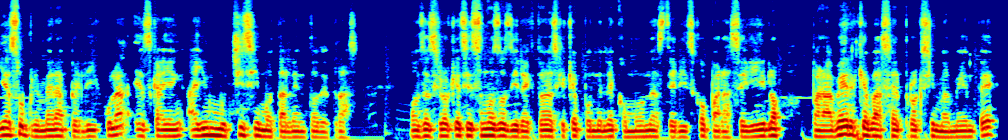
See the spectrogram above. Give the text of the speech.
y es su primera película, es que hay, hay un muchísimo talento detrás. Entonces creo que sí son los dos directores que hay que ponerle como un asterisco para seguirlo, para ver qué va a hacer próximamente.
